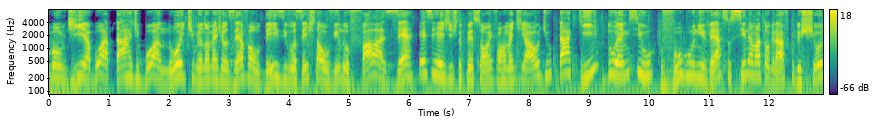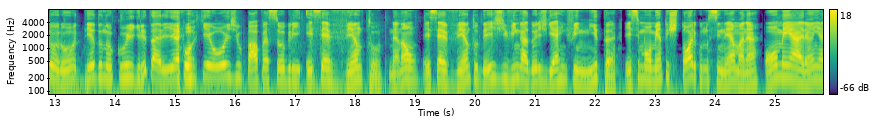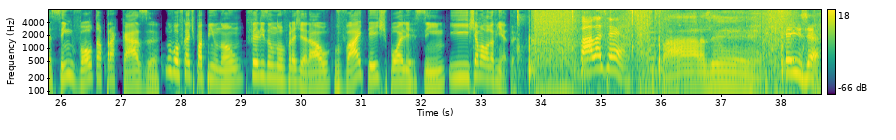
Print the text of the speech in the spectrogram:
muito bom dia, boa tarde, boa noite. Meu nome é José Valdez e você está ouvindo Fala Zé, esse registro pessoal em forma de áudio daqui do MCU, vulgo universo cinematográfico do chororô, dedo no cu e gritaria, porque hoje o papo é sobre esse evento, né não? Esse evento desde Vingadores Guerra Infinita, esse momento histórico no cinema, né? Homem-Aranha sem volta pra casa. Não vou ficar de papinho não. Feliz ano novo pra geral. Vai ter spoiler sim. E chama logo a vinheta. Fala, Zé. Fala, Zé. E aí, Zé?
